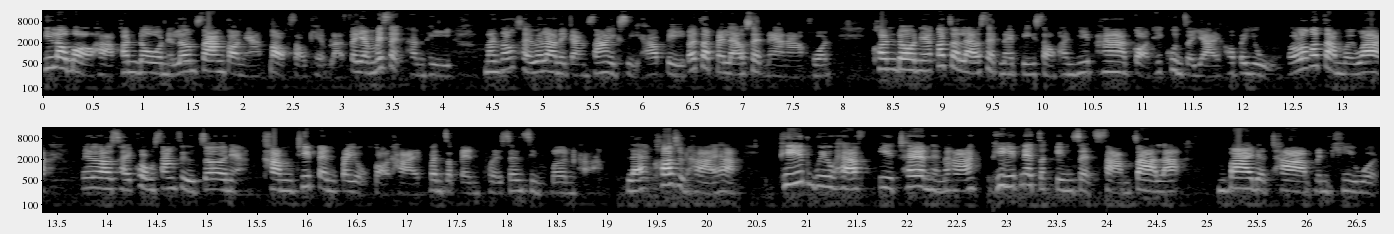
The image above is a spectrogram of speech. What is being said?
ที่เราบอกค่ะคอนโดเนี่ยเริ่มสร้างตอนนี้ตอกเสาเข็มแล้ว แต่ยังไม่เสร็จทันที มันต้องใช้เวลาในการสร้างอีก 4-5 ปี ก็จะไปแล้วเสร็จในอนาคตคอนโดเนี้ยก็จะแล้วเสร็จในปี 2025 ก่อนที่คุณจะย้ายเข้าไปอยู่ แล้วเราก็จำไว้ว่าเวลาเราใช้โครงสร้างฟิวเจอร์เนี่ยคำที่เป็นประโยคต่อท้าย มันจะเป็น present simple ค่ะ และข้อสุดท้ายค่ะ Pete will have eaten เห็นไหมคะ Pete เนี่ยจะกินเสร็จ 3 จานละ by the time เป็น keyword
